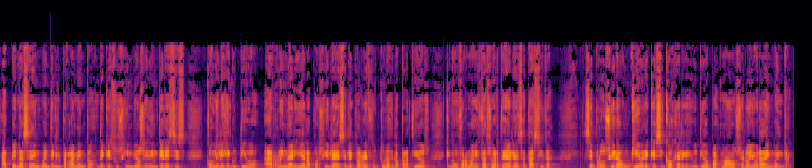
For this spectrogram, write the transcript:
Apenas se den cuenta en el Parlamento de que su simbiosis de intereses con el Ejecutivo arruinaría las posibilidades electorales futuras de los partidos que conforman esta suerte de alianza tácita, se producirá un quiebre que si coge al Ejecutivo pasmado se lo llevará de encuentro.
